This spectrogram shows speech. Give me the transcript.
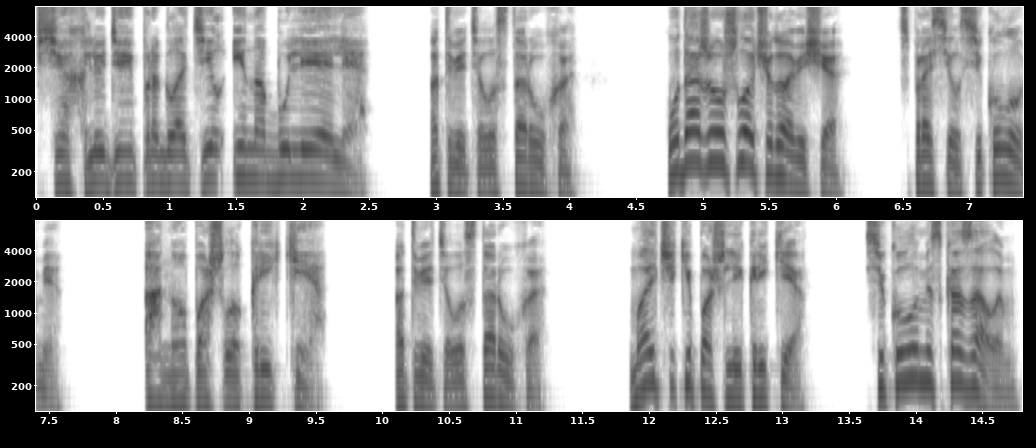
«Всех людей проглотил и на Булеле», – ответила старуха. «Куда же ушло чудовище?» – спросил Сикулуми. «Оно пошло к реке», – ответила старуха. Мальчики пошли к реке. Сикулуми сказал им.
